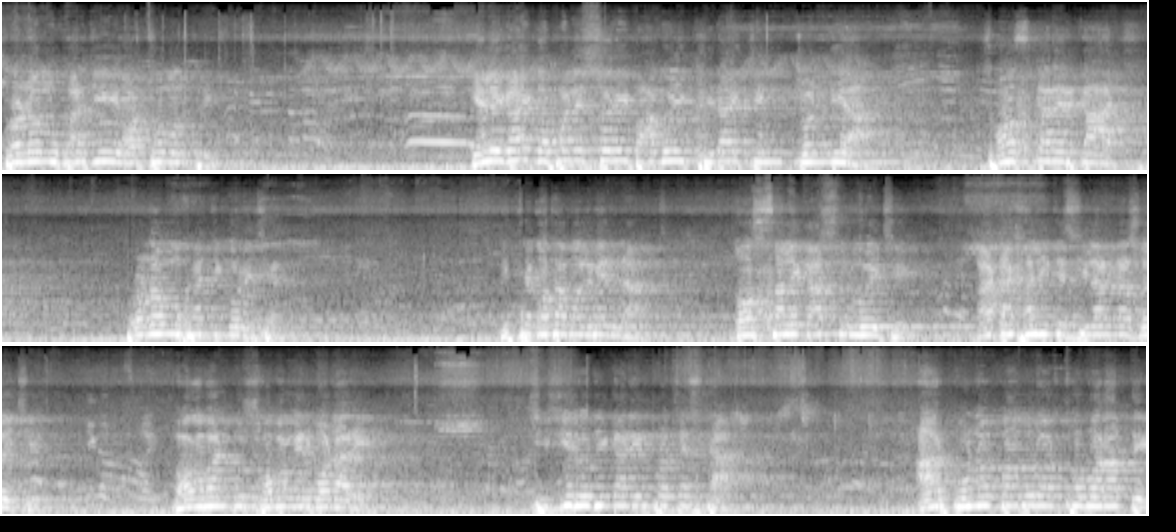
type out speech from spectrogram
প্রণব মুখার্জি, অর্থমন্ত্রী। কেলেঘাই গোপালেশ্বরী, বাগুই, খিদাই চন্ডিয়া। সংস্কারের কাজ প্রণব মুখার্জি করেছেন। মিথ্যে কথা বলবেন না। দশ সালে কাজ শুরু হয়েছে। কাটাখালিতে শিলান্যাস হয়েছে। ভগবানপুর সবঙ্গের বর্ডারে। শিশির অধিকারীর প্রচেষ্টা। আর প্রণব বাবুর অর্থ বরাদ্দে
